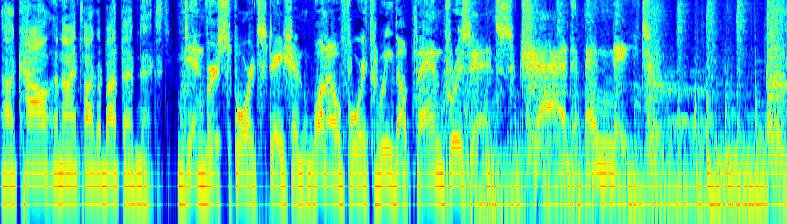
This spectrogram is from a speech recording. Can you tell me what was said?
Uh, Kyle and I talk about that next. Denver Sports Station 1043 The Fan presents Chad and Nate.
